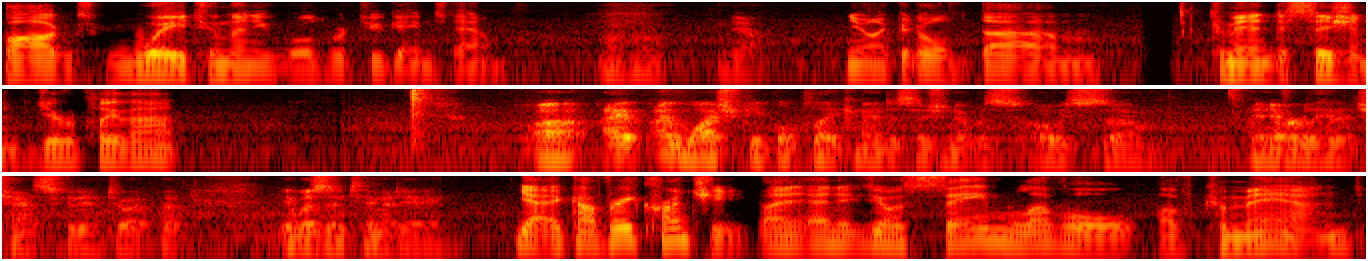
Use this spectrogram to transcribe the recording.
bogs way too many world war ii games down hmm Yeah. you know like good old um, command decision did you ever play that Uh, I I watched people play Command Decision. It was always um, I never really had a chance to get into it, but it was intimidating. Yeah, it got very crunchy, and, and it, you know, same level of command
